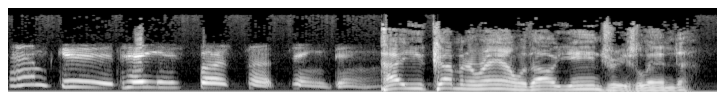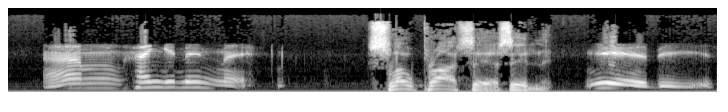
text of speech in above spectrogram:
I'm good. How you sports talk team doing? How you coming around with all your injuries, Linda? I'm hanging in there. Slow process, isn't it? Yeah, it is.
